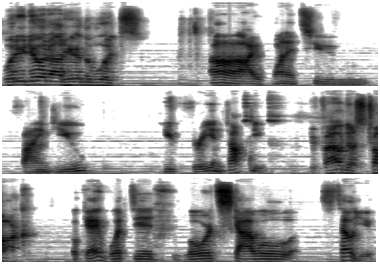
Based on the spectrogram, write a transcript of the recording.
What are you doing out here in the woods? Uh, I wanted to find you, you three, and talk to you. You found us. Talk. Okay, what did Lord Scowl tell you?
